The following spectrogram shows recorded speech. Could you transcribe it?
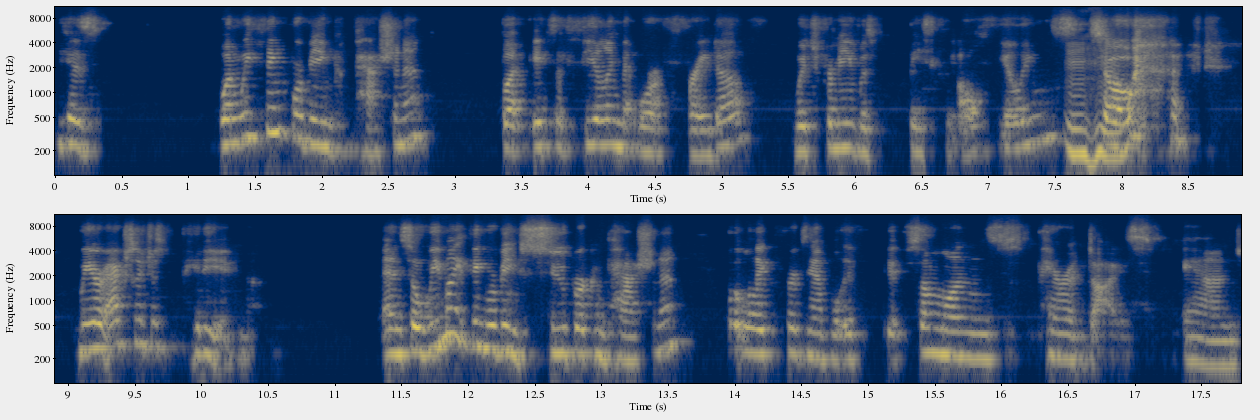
Because when we think we're being compassionate, but it's a feeling that we're afraid of, which for me was basically all feelings. Mm-hmm. So we are actually just pitying them. And so we might think we're being super compassionate, but like for example, if if someone's parent dies and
